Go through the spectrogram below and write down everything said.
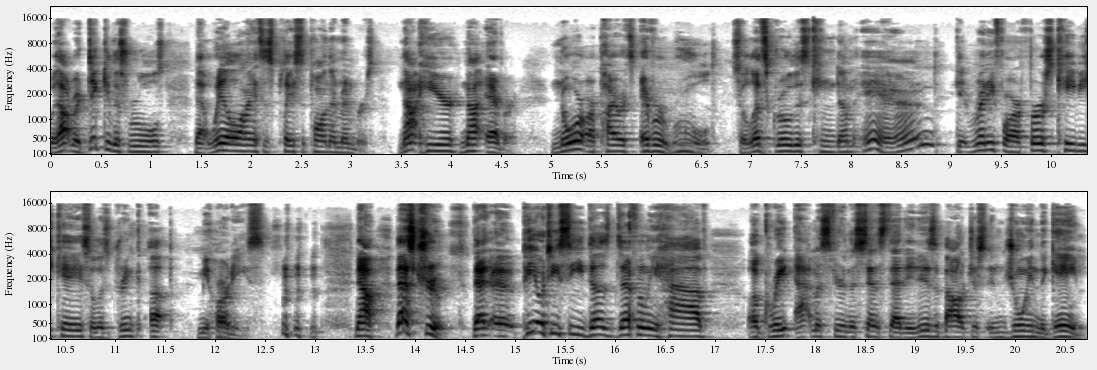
without ridiculous rules that whale alliances place upon their members. Not here, not ever. Nor are pirates ever ruled. So let's grow this kingdom and get ready for our first KVK. So let's drink up, me hearties. now that's true. That uh, POTC does definitely have a great atmosphere in the sense that it is about just enjoying the game.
